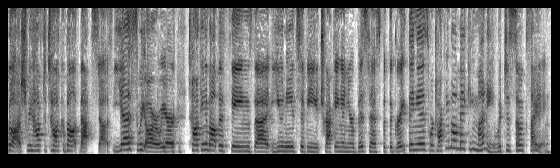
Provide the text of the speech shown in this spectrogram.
gosh, we have to talk about that stuff. Yes, we are. We are talking about the things that you need to be tracking in your business. But the great thing is, we're talking about making money, which is so exciting.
